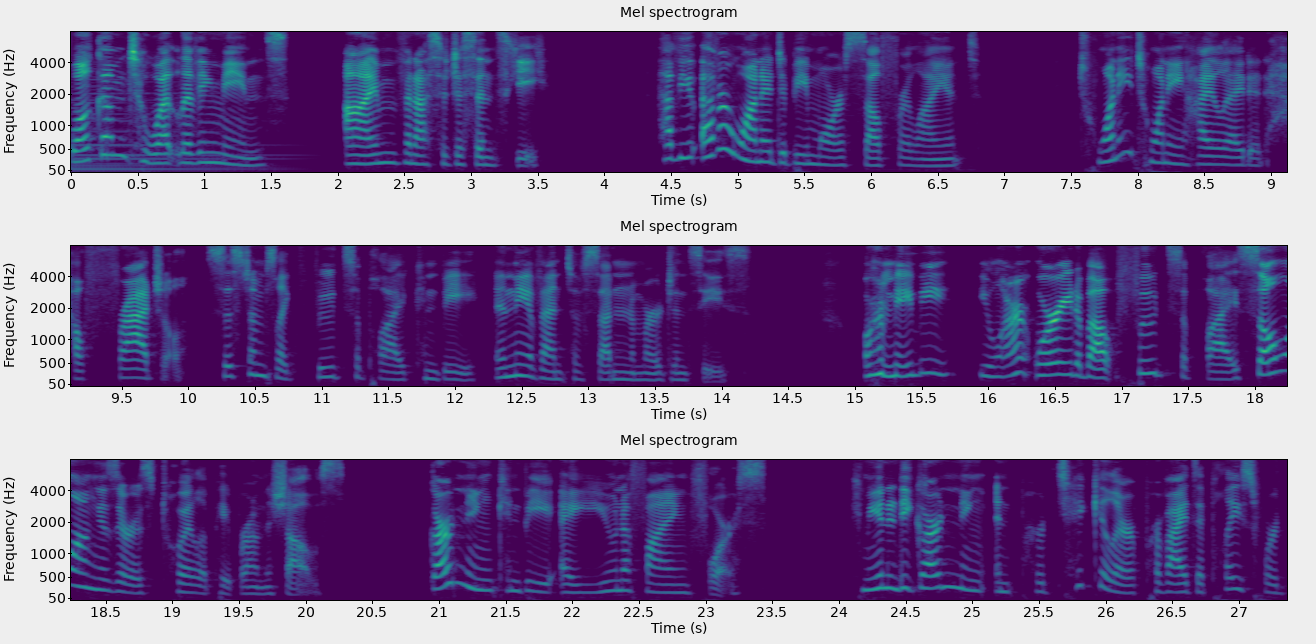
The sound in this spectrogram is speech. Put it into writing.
Welcome to What Living Means. I'm Vanessa Jasinski. Have you ever wanted to be more self reliant? 2020 highlighted how fragile systems like food supply can be in the event of sudden emergencies. Or maybe you aren't worried about food supply so long as there is toilet paper on the shelves. Gardening can be a unifying force. Community gardening, in particular, provides a place where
